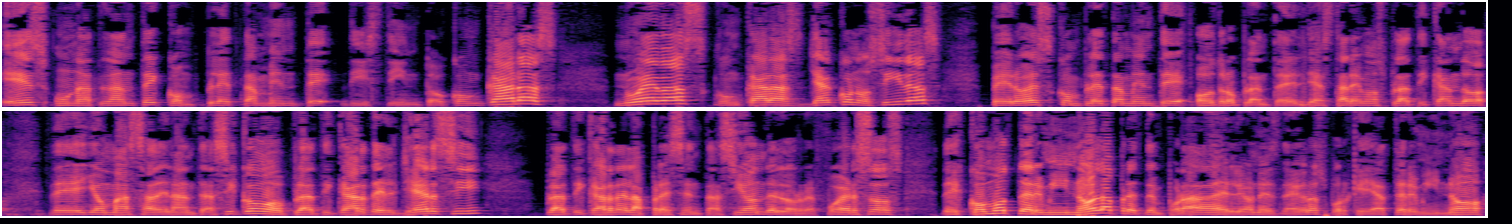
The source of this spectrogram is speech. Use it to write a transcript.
es un Atlante completamente distinto, con caras nuevas, con caras ya conocidas, pero es completamente otro plantel. Ya estaremos platicando de ello más adelante, así como platicar del jersey, platicar de la presentación de los refuerzos, de cómo terminó la pretemporada de Leones Negros, porque ya terminó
